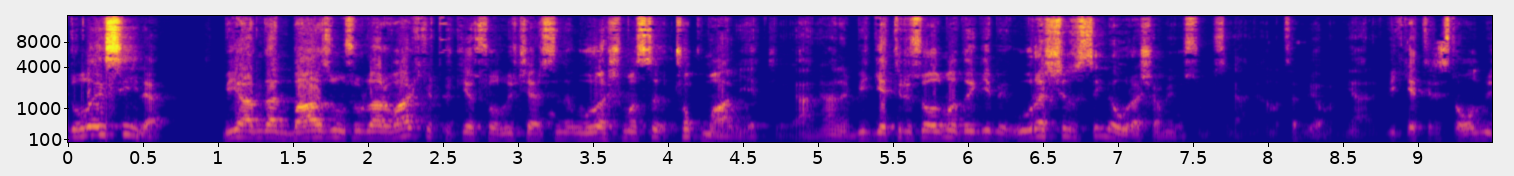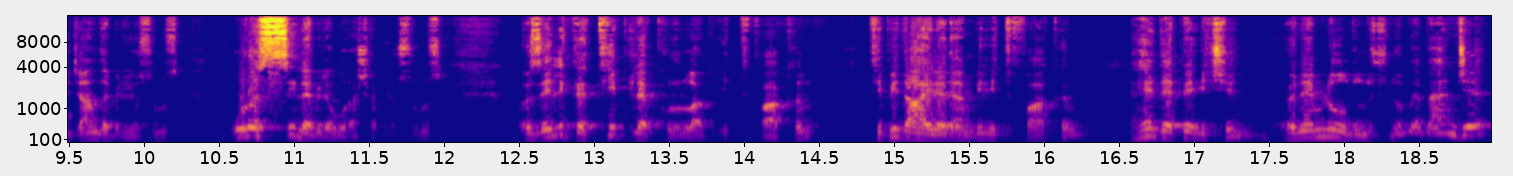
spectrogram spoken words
Dolayısıyla bir yandan bazı unsurlar var ki Türkiye solu içerisinde uğraşması çok maliyetli. Yani hani bir getirisi olmadığı gibi uğraşısıyla uğraşamıyorsunuz yani anlatabiliyor muyum? Yani bir getirisi olmayacağını da biliyorsunuz. Uğraşısıyla bile uğraşamıyorsunuz. Özellikle tiple kurulan ittifakın, tipi dahil eden bir ittifakın HDP için önemli olduğunu düşünüyorum ve bence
